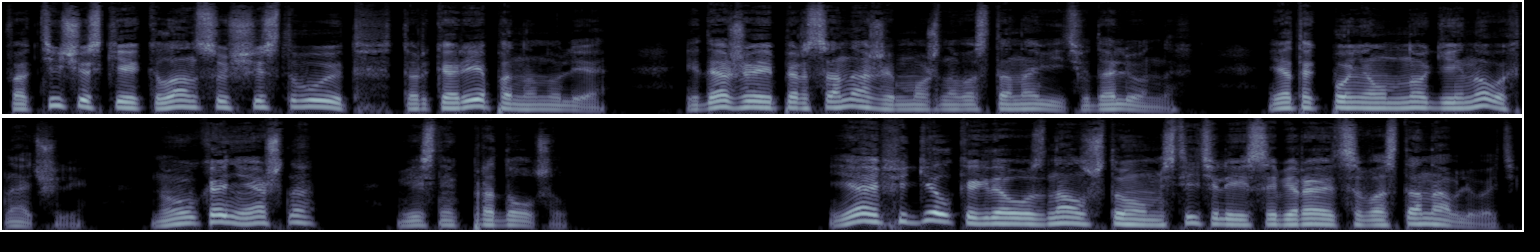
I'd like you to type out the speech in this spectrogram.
Фактически клан существует, только репа на нуле. И даже персонажей можно восстановить, удаленных. Я так понял, многие новых начали? Ну, конечно. Вестник продолжил. Я офигел, когда узнал, что Мстителей собираются восстанавливать.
